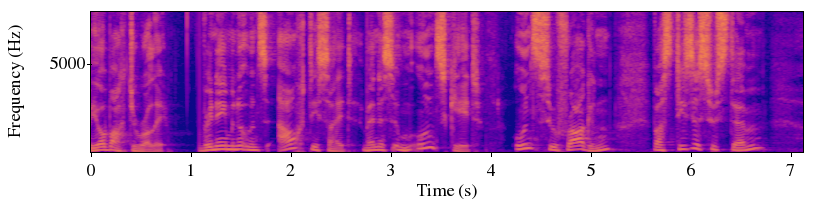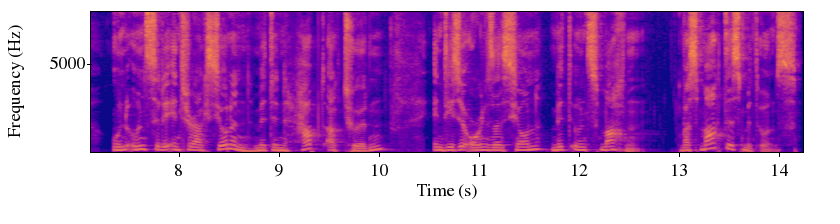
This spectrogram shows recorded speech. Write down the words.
Beobachterrolle. Wir nehmen uns auch die Zeit, wenn es um uns geht, uns zu fragen, was dieses System und unsere Interaktionen mit den Hauptakteuren in dieser Organisation mit uns machen. Was macht es mit uns?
